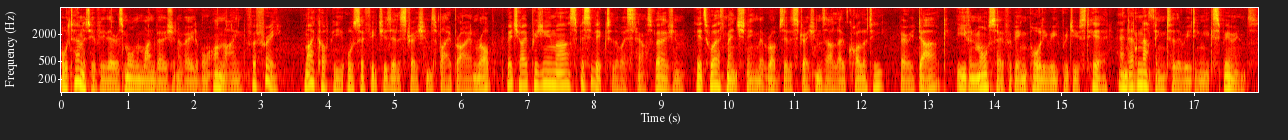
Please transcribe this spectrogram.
Alternatively, there is more than one version available online for free. My copy also features illustrations by Brian Robb, which I presume are specific to the Westhouse version. It's worth mentioning that Robb's illustrations are low quality, very dark, even more so for being poorly reproduced here, and add nothing to the reading experience.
